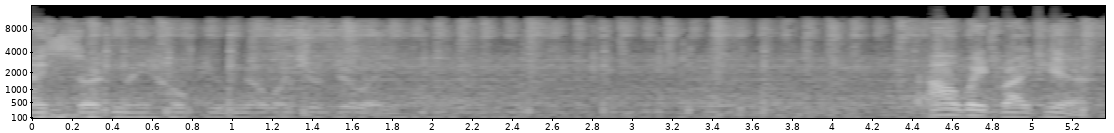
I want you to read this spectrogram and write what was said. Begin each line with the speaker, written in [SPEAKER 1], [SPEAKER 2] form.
[SPEAKER 1] I certainly hope you know what you're doing. I'll wait right here.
